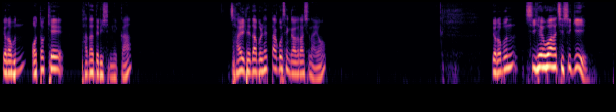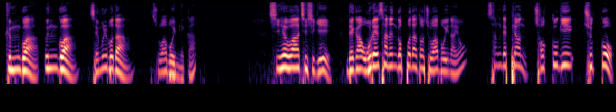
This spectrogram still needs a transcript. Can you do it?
여러분 어떻게 받아들이십니까? 잘 대답을 했다고 생각을 하시나요? 여러분 지혜와 지식이 금과 은과 재물보다 좋아 보입니까? 지혜와 지식이 내가 오래 사는 것보다 더 좋아 보이나요? 상대편 적국이 죽고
